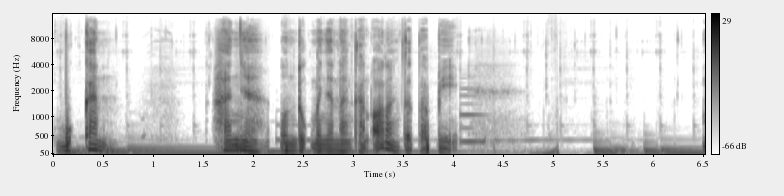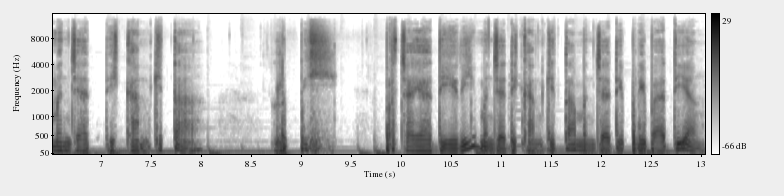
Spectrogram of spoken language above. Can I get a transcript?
bukan hanya untuk menyenangkan orang tetapi menjadikan kita lebih percaya diri, menjadikan kita menjadi pribadi yang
